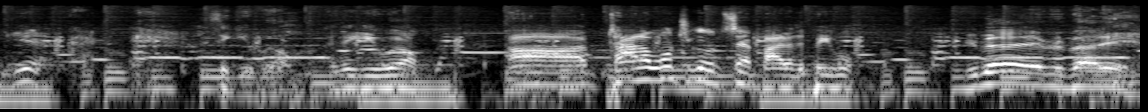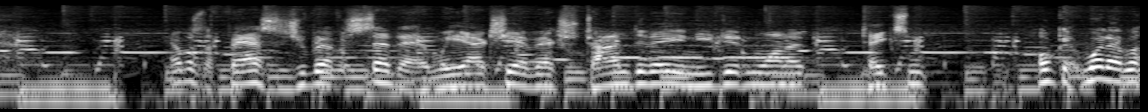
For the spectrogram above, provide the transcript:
yeah, I think he will. I think he will. Uh, Tyler, why don't you go and say bye to the people? Goodbye, everybody. That was the fastest you've ever said that, and we actually have extra time today, and you didn't want to take some. Okay, whatever.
